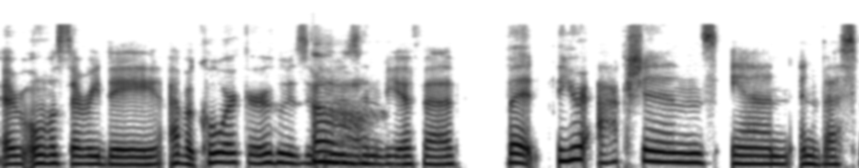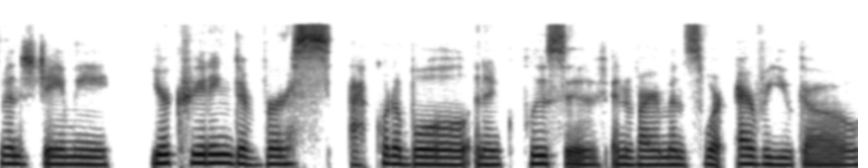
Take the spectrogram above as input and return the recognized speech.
every, almost every day. I have a coworker who's, oh. who's in oh. BFF. But your actions and investments, Jaime, you're creating diverse, equitable, and inclusive environments wherever you go.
